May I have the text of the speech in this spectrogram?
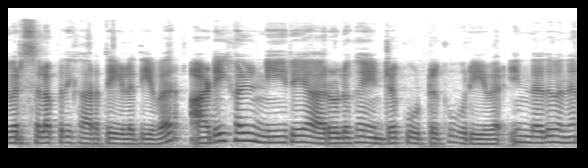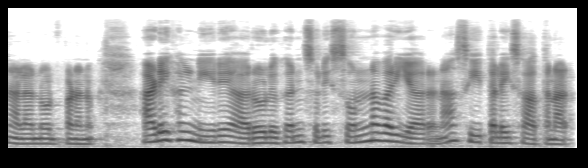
இவர் சிலப்பதிகாரத்தை எழுதியவர். அடிகள் நீரே அருளுக என்ற கூட்டுக்கு உரியவர். இந்த இது வந்து நல்லா நோட் பண்ணணும். அடிகள் நீரே அருளுகன்னு சொல்லி சொன்னவர் யாருன்னா? சீத்தலை சாத்தனார்.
